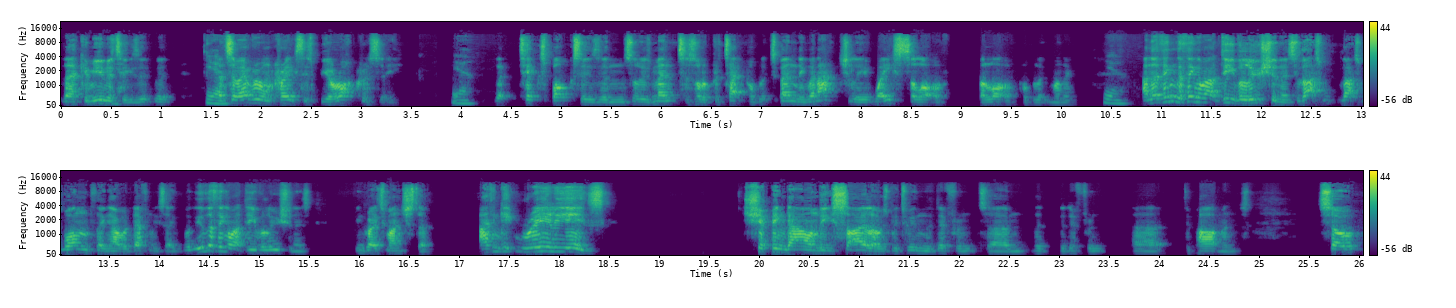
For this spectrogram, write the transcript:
their communities. Yeah. yeah. And so everyone creates this bureaucracy. Yeah. That ticks boxes and sort of is meant to sort of protect public spending when actually it wastes a lot of a lot of public money. Yeah. And I think the thing about devolution is so that's that's one thing I would definitely say. But the other thing about devolution is in Greater Manchester, I think it really is chipping down these silos between the different um, the, the, different uh, departments. So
